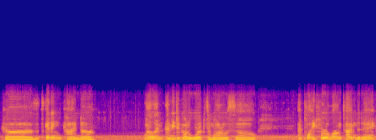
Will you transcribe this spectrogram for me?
because it's getting kinda... Well, and I need to go to work tomorrow, so... I played for a long time today.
